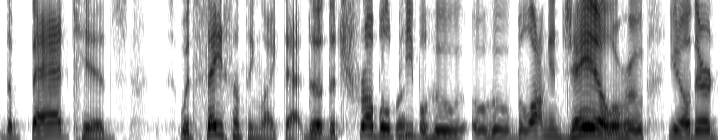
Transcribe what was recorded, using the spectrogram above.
the bad kids would say something like that. The the troubled Right. people who who belong in jail or who you know they're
